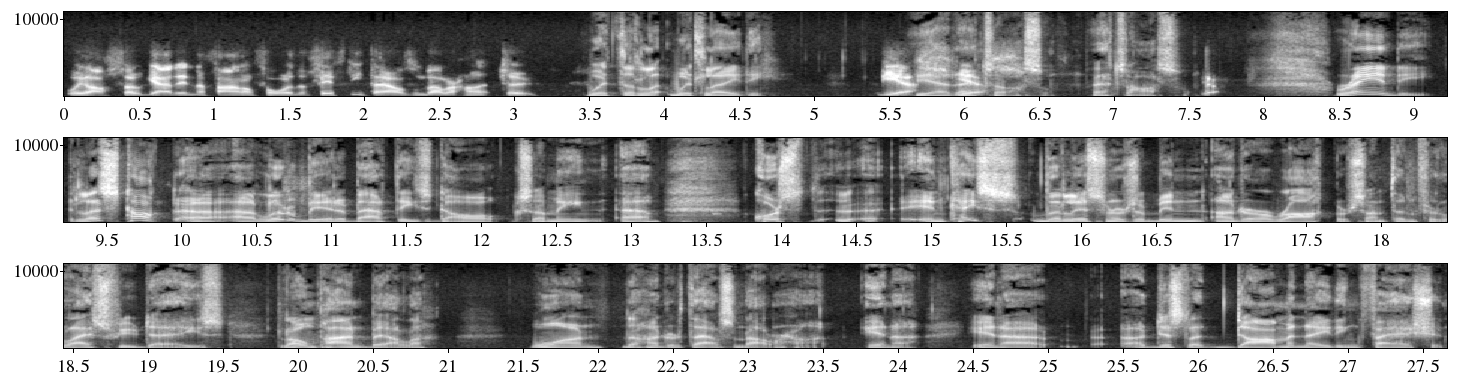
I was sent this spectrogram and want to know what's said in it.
We also got in the final four of the fifty thousand dollar hunt too. With the with lady. Yes. Yeah, that's yes. awesome. That's awesome. Yeah. Randy, let's talk uh, a little bit about these dogs. I mean, um, of course, uh, in case the listeners have been under a rock or something for the last few days, Lone Pine Bella won the hundred thousand dollar hunt in a in a, a, just a dominating fashion.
